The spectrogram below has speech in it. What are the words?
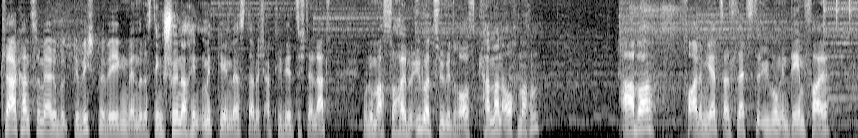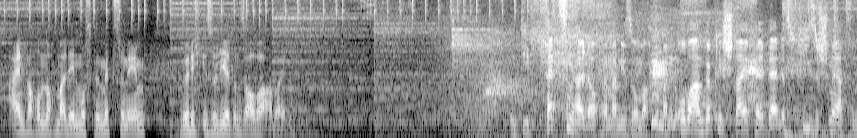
Klar kannst du mehr Ge- Gewicht bewegen, wenn du das Ding schön nach hinten mitgehen lässt. Dadurch aktiviert sich der Lat und du machst so halbe Überzüge draus. Kann man auch machen. Aber vor allem jetzt als letzte Übung, in dem Fall, einfach um nochmal den Muskel mitzunehmen, würde ich isoliert und sauber arbeiten. Und die fetzen halt auch, wenn man die so macht. Wenn man den Oberarm wirklich steif hält, werden es fiese Schmerzen.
